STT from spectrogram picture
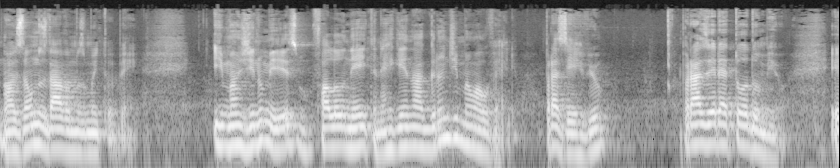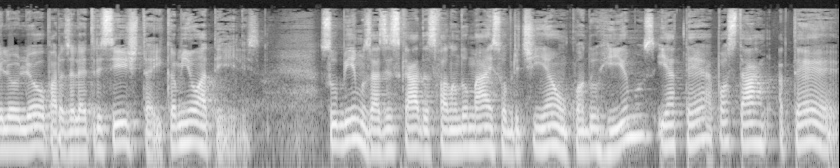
Nós não nos dávamos muito bem. Imagino mesmo, falou Nathan, erguendo a grande mão ao velho. Prazer, viu? Prazer é todo meu. Ele olhou para os eletricistas e caminhou até eles. Subimos as escadas falando mais sobre Tião quando ríamos e até apostar até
